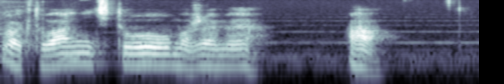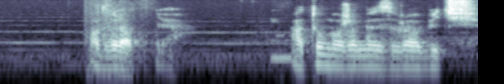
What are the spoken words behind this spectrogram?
uaktualnić. Tu możemy. A. Odwrotnie. A tu możemy zrobić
